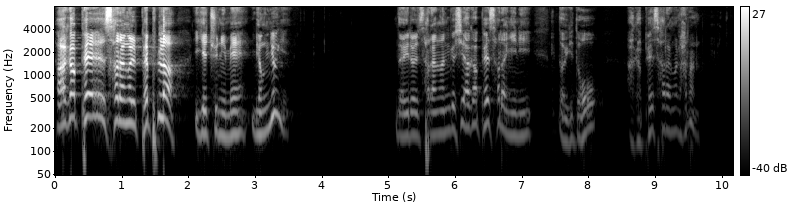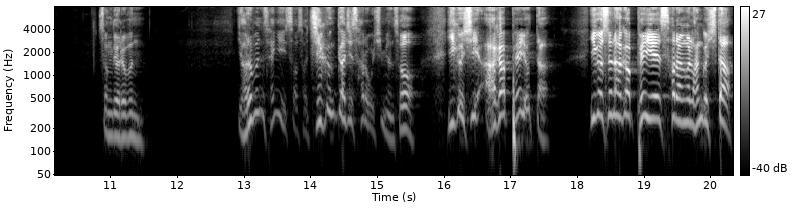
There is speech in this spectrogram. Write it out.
아가페 사랑을 베풀라. 이게 주님의 명령이에요. 너희를 사랑한 것이 아가페 사랑이니 너희도 아가페 사랑을 하라는 성도 여러분, 여러분 생에 있어서 지금까지 살아오시면서 이것이 아가페였다. 이것은 아가페의 사랑을 한 것이다.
